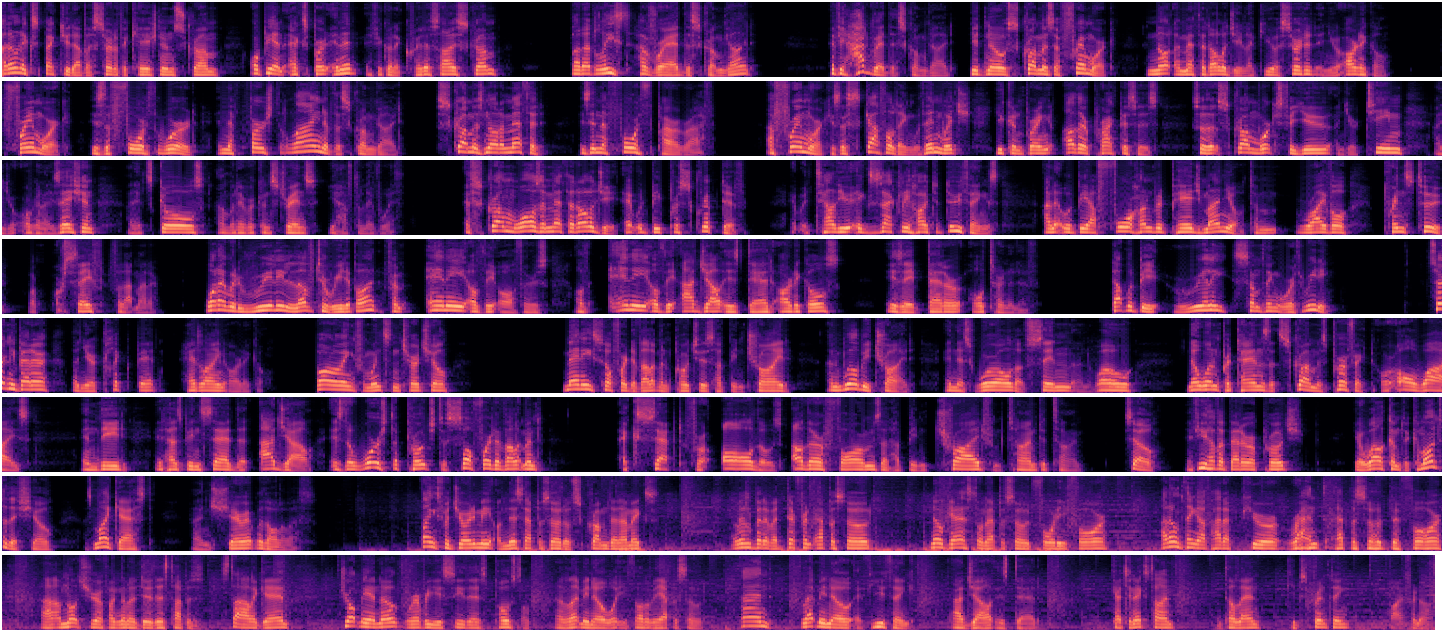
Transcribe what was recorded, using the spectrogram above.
I don't expect you to have a certification in Scrum or be an expert in it if you're going to criticize Scrum, but at least have read the Scrum Guide. If you had read the Scrum Guide, you'd know Scrum is a framework, not a methodology like you asserted in your article. Framework is the fourth word in the first line of the Scrum Guide. Scrum is not a method, is in the fourth paragraph. A framework is a scaffolding within which you can bring other practices so that Scrum works for you and your team and your organization and its goals and whatever constraints you have to live with. If Scrum was a methodology, it would be prescriptive. It would tell you exactly how to do things, and it would be a 400 page manual to rival Prince2, or, or SAFe for that matter. What I would really love to read about from any of the authors of any of the Agile is Dead articles is a better alternative. that would be really something worth reading. Certainly better than your clickbait headline article. Borrowing from Winston Churchill, many software development approaches have been tried and will be tried in this world of sin and woe. No one pretends that Scrum is perfect or all wise. Indeed, it has been said that Agile is the worst approach to software development, except for all those other forms that have been tried from time to time. So, if you have a better approach, you're welcome to come onto this show as my guest and share it with all of us. Thanks for joining me on this episode of Scrum Dynamics. A little bit of a different episode. No guest on episode 44. I don't think I've had a pure rant episode before. Uh, I'm not sure if I'm going to do this type of style again. Drop me a note wherever you see this post and let me know what you thought of the episode. And let me know if you think Agile is dead. Catch you next time. Until then, keep sprinting. Bye for now.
